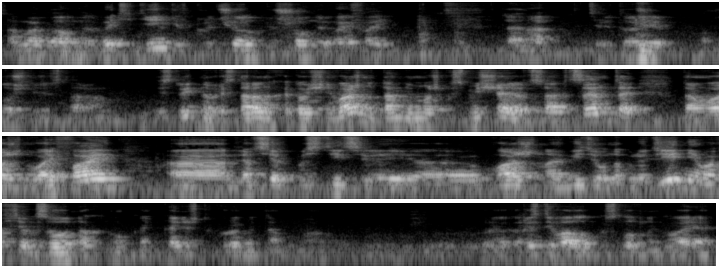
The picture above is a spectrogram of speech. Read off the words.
Самое главное, в эти деньги включен бесшовный Wi-Fi да. на территории на площади ресторана. Действительно, в ресторанах это очень важно, там немножко смещаются акценты, там важен Wi-Fi а, для всех посетителей, а, важно видеонаблюдение во всех зонах, ну, конечно, кроме там раздевалок, условно говоря.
